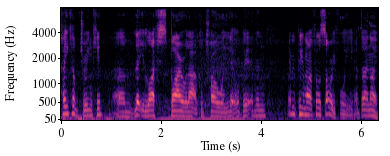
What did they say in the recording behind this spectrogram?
Take up drinking. Um, let your life spiral out of control a little bit, and then maybe people might feel sorry for you. I don't know.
